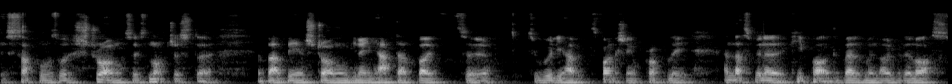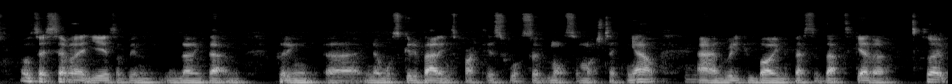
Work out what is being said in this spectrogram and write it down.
is supple as well as strong. So it's not just uh, about being strong. You know, you have to have both to to really have it functioning properly. And that's been a key part of development over the last, I would say, seven eight years. I've been learning that and putting, uh, you know, what's good about it into practice, what's not so much taking out, mm-hmm. and really combining the best of that together. So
